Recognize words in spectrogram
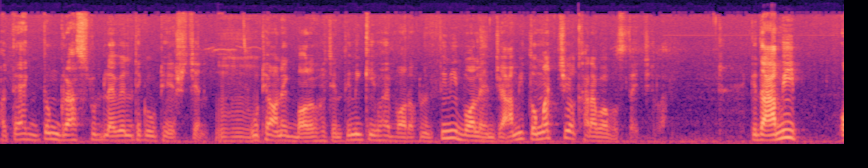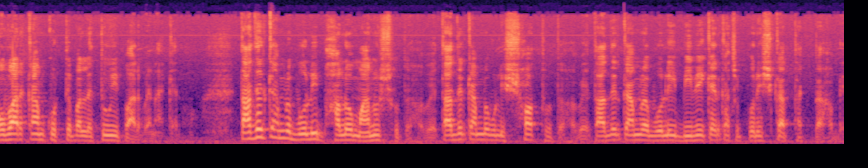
হয়তো একদম গ্রাসরুট লেভেল থেকে উঠে এসেছেন। উঠে অনেক বড় হয়েছেন। তিনি কীভাবে বড় হলেন? তিনি বলেন যে আমি তোমার চেয়েও খারাপ অবস্থায় ছিলাম। কিন্তু আমি ওভারকাম করতে পারলে তুমি পারবে না কেন? তাদেরকে আমরা বলি ভালো মানুষ হতে হবে। তাদেরকে আমরা বলি সৎ হতে হবে। তাদেরকে আমরা বলি বিবেকের কাছে পরিষ্কার থাকতে হবে।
